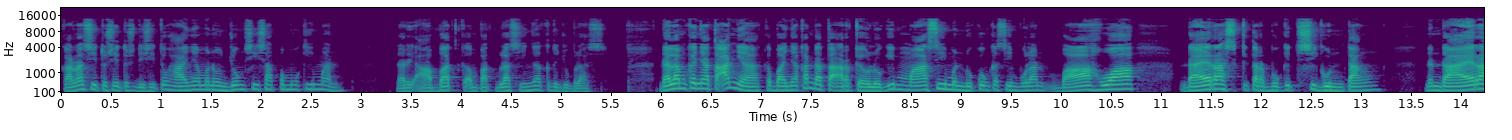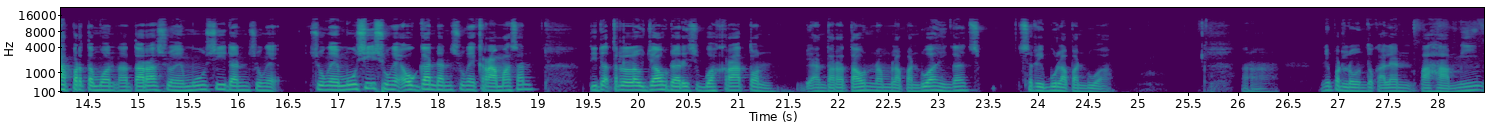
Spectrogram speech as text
Karena situs-situs di situ hanya menunjung sisa pemukiman dari abad ke-14 hingga ke-17. Dalam kenyataannya, kebanyakan data arkeologi masih mendukung kesimpulan bahwa daerah sekitar Bukit Siguntang dan daerah pertemuan antara Sungai Musi dan Sungai Sungai Musi, Sungai Ogan dan Sungai Keramasan tidak terlalu jauh dari sebuah keraton di antara tahun 682 hingga 1082. Nah, ini perlu untuk kalian pahami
